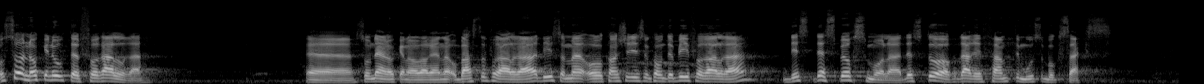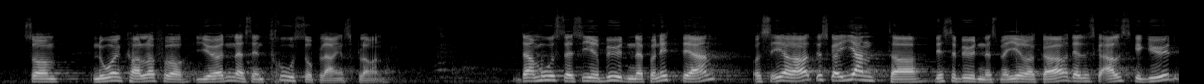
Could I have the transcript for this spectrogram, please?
Og så noen ord til foreldre, eh, som det er noen av her inne, og besteforeldre, de er, og kanskje de som kommer til å bli foreldre. Det, det spørsmålet det står der i 5. Mosebok 6, som noen kaller for jødene sin trosopplæringsplan. Der Moses gir budene på nytt igjen og sier at du skal gjenta disse budene som jeg gir dere, det du skal elske Gud,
